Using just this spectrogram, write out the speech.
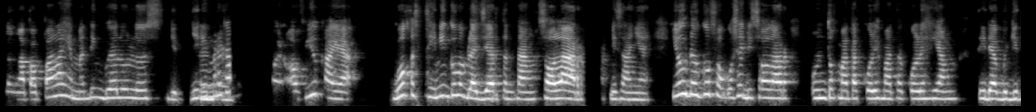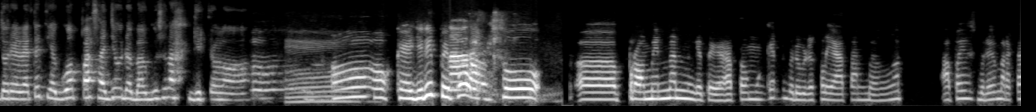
"Ya nggak apa-apa lah yang penting gue lulus gitu. Jadi Mhm. mereka point of view kayak gue ke sini gue mau belajar tentang solar misalnya. Ya udah gue fokusnya di solar untuk mata kuliah mata kuliah yang tidak begitu related ya gue pas aja udah bagus lah gitu loh. Hmm. Oh, oke. Jadi people Menarik. are so uh, prominent gitu ya, atau mungkin benar-benar kelihatan banget apa yang sebenarnya mereka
